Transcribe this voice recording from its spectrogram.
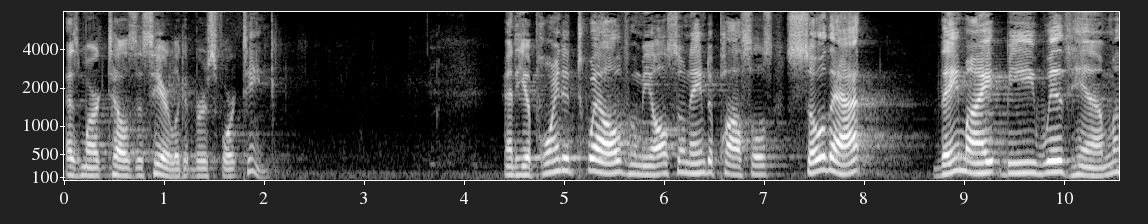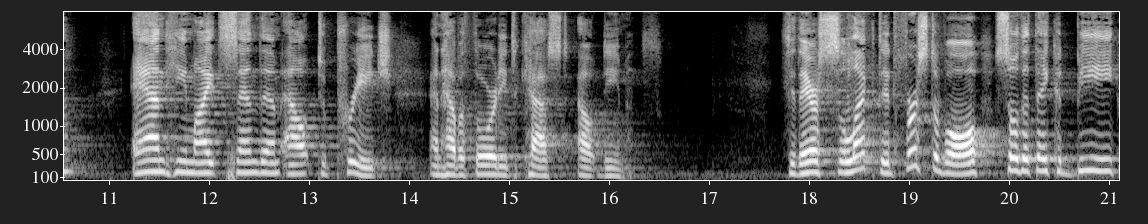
As Mark tells us here, look at verse 14. And he appointed 12, whom he also named apostles, so that they might be with him and he might send them out to preach and have authority to cast out demons. See, they are selected, first of all, so that they could be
